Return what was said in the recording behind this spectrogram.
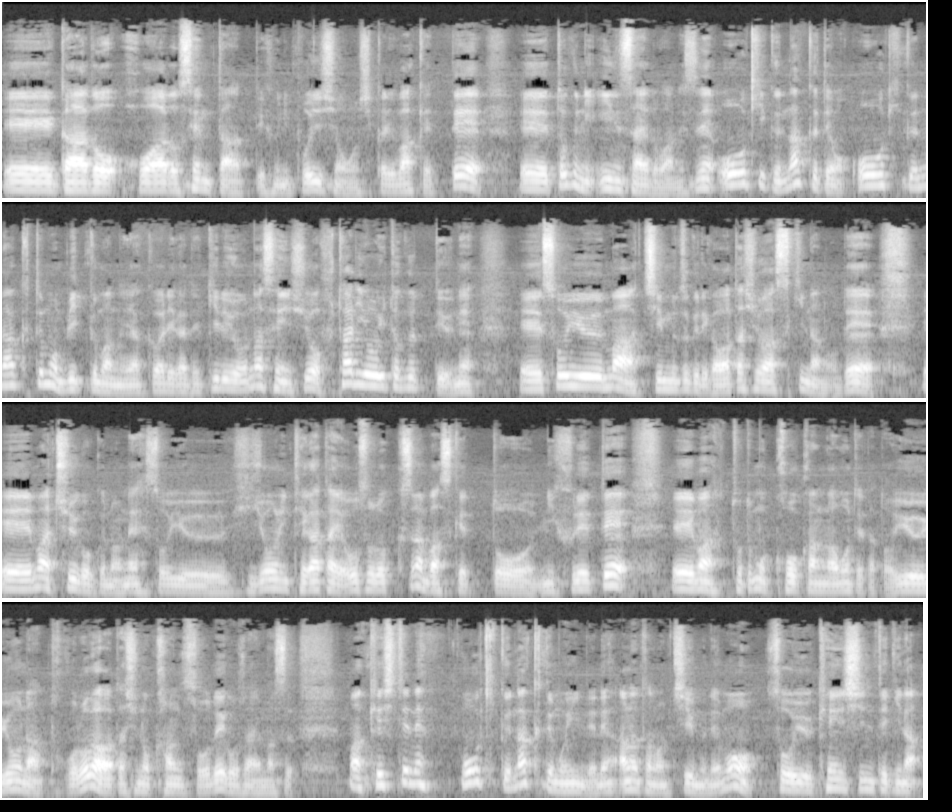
えー、ガード、フォワード、センターっていう風にポジションをしっかり分けて、えー、特にインサイドはですね大きくなくても大きくなくてもビッグマンの役割ができるような選手を2人置いとくっていうね、えー、そういうまあチーム作りが私は好きなので、えまあ、中国のねそういう非常に手堅いオーソドックスなバスケットに触れて、えまあ、とても好感が持てたというようなところが私の感想でございます。まあ、決してね大きくなくてもいいんでねあなたのチームでもそういう献身的な、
